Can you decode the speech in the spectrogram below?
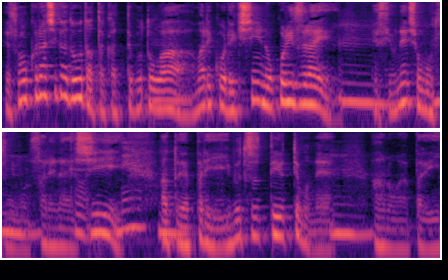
でその暮らしがどうだったかってことは、うん。あまりこう歴史に残りづらいうんですよね、書物にもされないし、ね。うん。あとやっぱり遺物って言ってもね、うん。あのやっぱり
